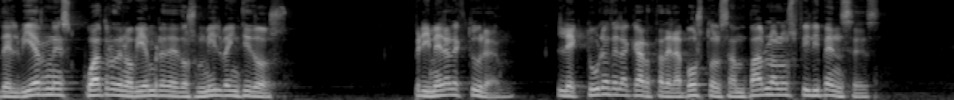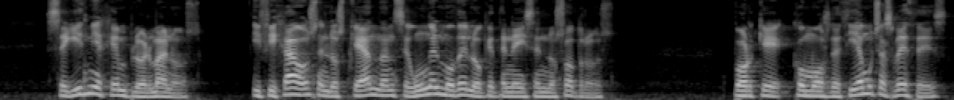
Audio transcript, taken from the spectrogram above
del viernes 4 de noviembre de 2022. Primera lectura. Lectura de la carta del apóstol San Pablo a los filipenses. Seguid mi ejemplo, hermanos, y fijaos en los que andan según el modelo que tenéis en nosotros. Porque, como os decía muchas veces,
